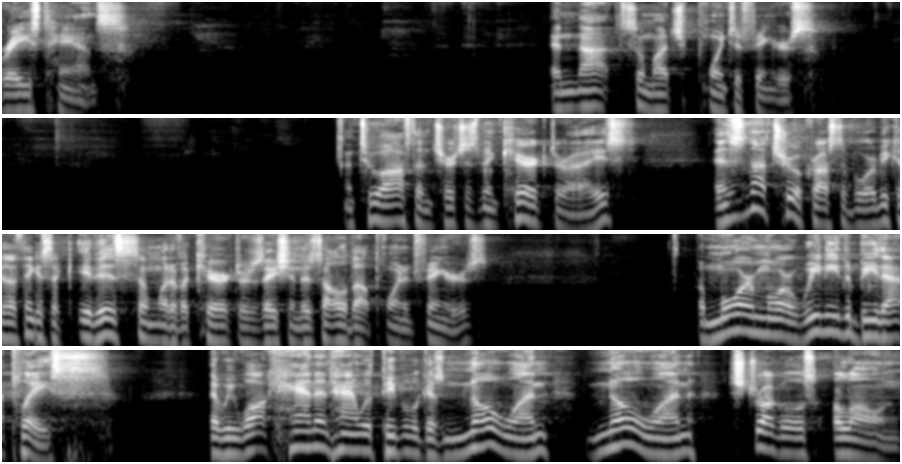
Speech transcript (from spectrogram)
raised hands and not so much pointed fingers. And too often, church has been characterized, and this is not true across the board because I think it's a, it is somewhat of a characterization that's all about pointed fingers. But more and more, we need to be that place that we walk hand in hand with people because no one, no one struggles alone.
